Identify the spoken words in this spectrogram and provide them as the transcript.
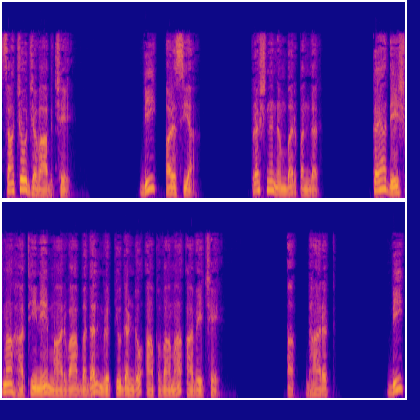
સાચો જવાબ છે બી અળસિયા પ્રશ્ન નંબર પંદર કયા દેશમાં હાથીને મારવા બદલ મૃત્યુદંડો આપવામાં આવે છે અ ભારત B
